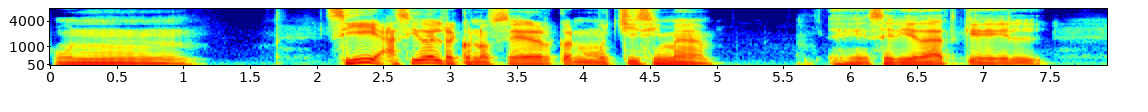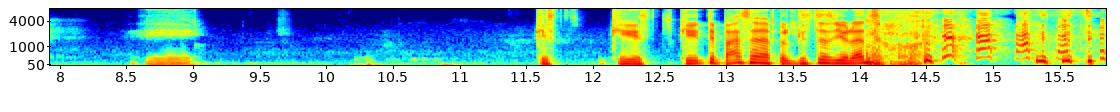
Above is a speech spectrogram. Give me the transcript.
un Sí, ha sido el reconocer con muchísima eh, seriedad que el. Eh, ¿qué, te pasa? ¿Por qué estás llorando?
